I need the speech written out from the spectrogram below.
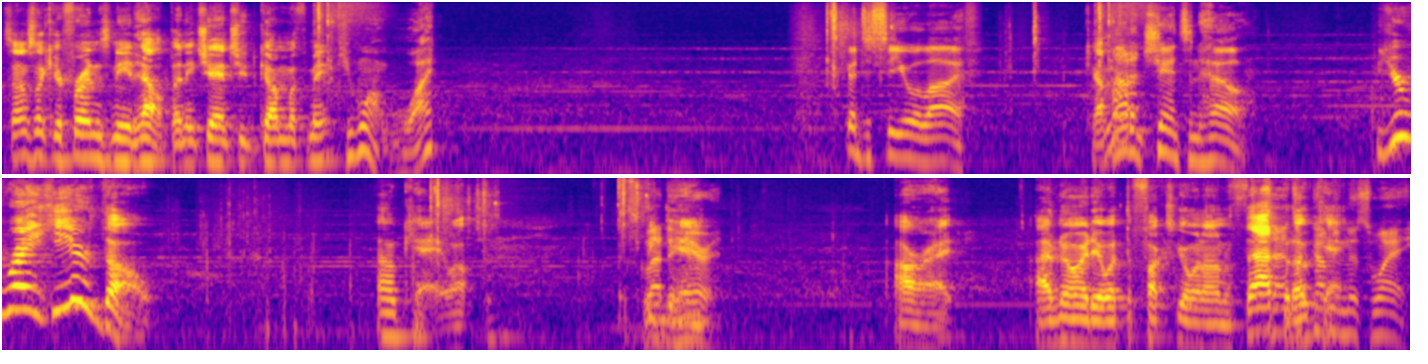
Sounds like your friends need help. Any chance you'd come with me? You want what? It's good to see you alive. Come Not on. a chance in hell. You're right here, though. Okay, well. Let's Glad to hear it. All right. I have no idea what the fuck's going on with that, Sends but okay. coming this way.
